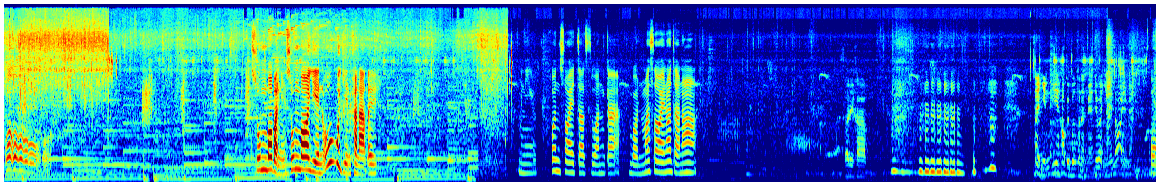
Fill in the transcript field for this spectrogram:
โอ้โอ้โอ้โอ้โอ้ซุ่มบ่บัดนี้ซุ่มบ่เย็น โอ้เย็นขนาดเลย นี่คนซอยจัดสวนกะบ่อนมาซอยเนาะจ้ะเนาะสวัสดีครับแต่หินที่เข้าไปเบิ้งบนนั้นแหม่ที่ว่าหินน้อยๆแหม่อ๋อ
